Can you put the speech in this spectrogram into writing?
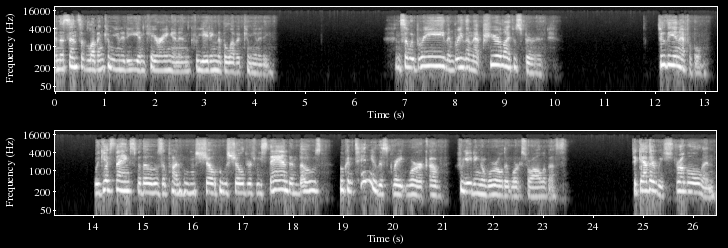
in the sense of loving community and caring and in creating the beloved community. And so we breathe and breathe in that pure life of spirit to the ineffable. We give thanks for those upon whom show, whose shoulders we stand and those who continue this great work of creating a world that works for all of us. Together we struggle and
